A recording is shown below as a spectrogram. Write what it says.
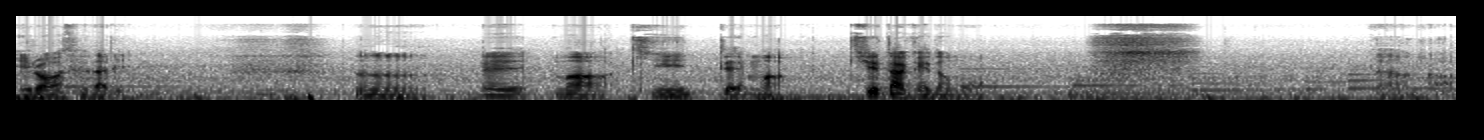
色あせたり、うん。で、まあ、気に入って、まあ、着てたけども、なんか、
